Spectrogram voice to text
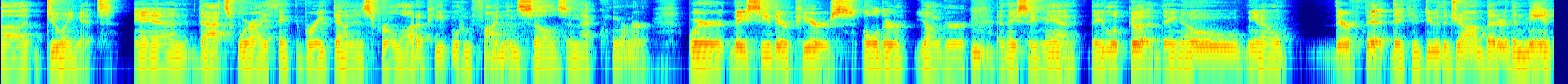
uh, doing it. And that's where I think the breakdown is for a lot of people who find themselves in that corner where they see their peers, older, younger, mm-hmm. and they say, man, they look good. They know, you know, they're fit. They can do the job better than me. And,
